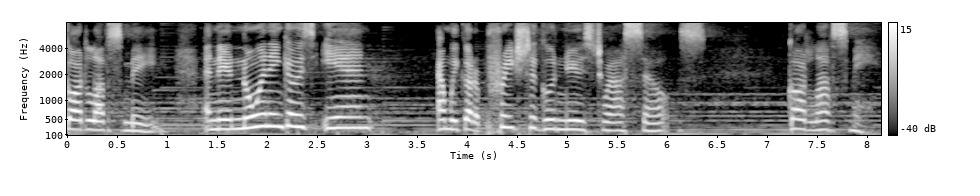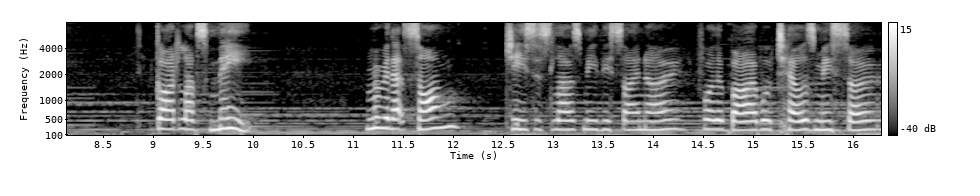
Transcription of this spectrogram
God loves me. And the anointing goes in, and we've got to preach the good news to ourselves. God loves me. God loves me. Remember that song? Jesus loves me, this I know, for the Bible tells me so.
